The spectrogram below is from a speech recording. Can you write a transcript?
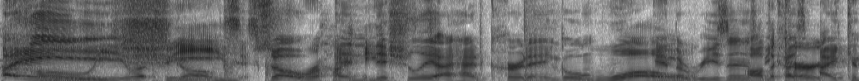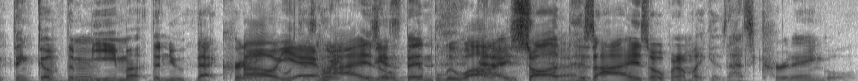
Hey, let's Jesus go. So Christ. initially, I had Kurt Angle. Whoa. And the reason is Oh, the because Kurt. I can think of the hmm. meme, the new that Kurt Oh, Angle with yeah, his with eyes his- the open, blue and I eyes, saw yeah. his eyes open. I'm like, that's Kurt Angle.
